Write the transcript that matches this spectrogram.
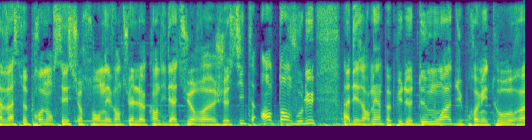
va se prononcer sur son éventuelle candidature, je cite, en temps voulu, à désormais un peu plus de deux mois du premier tour.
